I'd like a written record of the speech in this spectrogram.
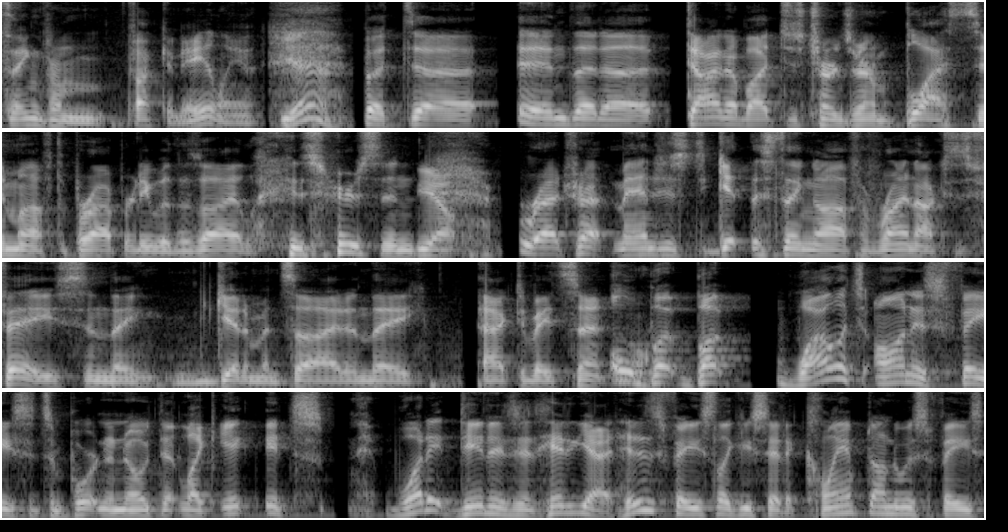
thing from fucking Alien. Yeah. But uh and then uh Dinobot just turns around and blasts him off the property with his eye lasers and Yep. Rat Trap manages to get this thing off of Rhinox's face and they get him inside and they activate Sentinel. Oh, but but while it's on his face, it's important to note that like it, it's what it did is it hit yeah it hit his face like you said it clamped onto his face,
